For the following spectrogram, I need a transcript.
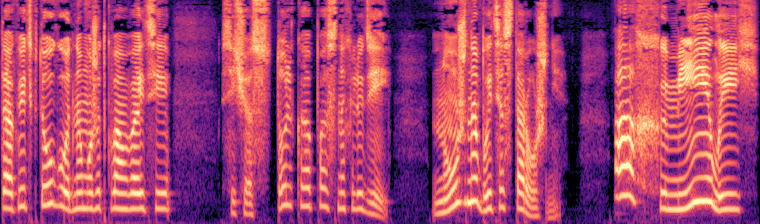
«Так ведь кто угодно может к вам войти. Сейчас столько опасных людей». Нужно быть осторожнее. «Ах, милый!»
